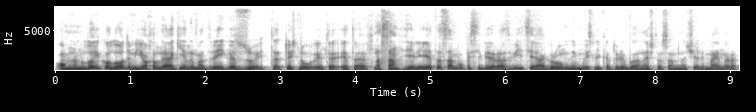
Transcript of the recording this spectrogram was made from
Омнам лойко лодом ехал агилы мадрейга зой. То есть, ну, это, это на самом деле, это само по себе развитие огромной мысли, которая была начата в самом начале Маймера.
